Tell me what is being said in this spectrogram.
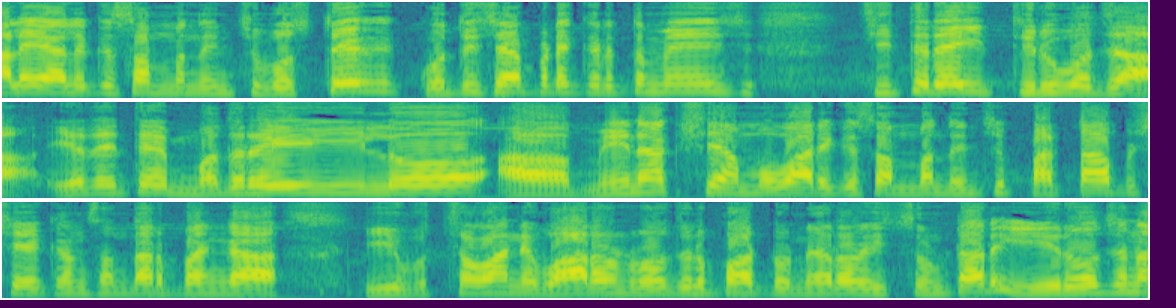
ఆలయాలకు సంబంధించి వస్తే కొద్దిసేపటి క్రితమే చితిరై తిరువజ ఏదైతే మదురైలో ఆ మీనాక్షి అమ్మవారికి సంబంధించి పట్టాభిషేకం సందర్భంగా ఈ ఉత్సవాన్ని వారం రోజుల పాటు నిర్వహిస్తుంటారు. ఈ రోజున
